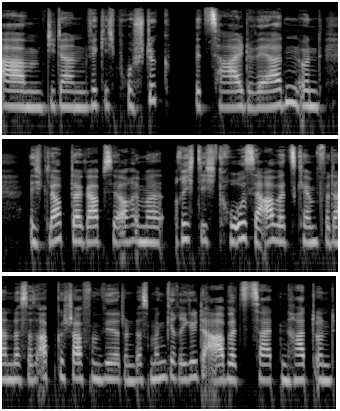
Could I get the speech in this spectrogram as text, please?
ähm, die dann wirklich pro Stück bezahlt werden. Und ich glaube, da gab es ja auch immer richtig große Arbeitskämpfe dann, dass das abgeschaffen wird und dass man geregelte Arbeitszeiten hat. Und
